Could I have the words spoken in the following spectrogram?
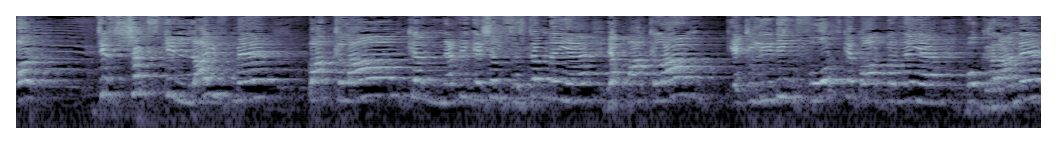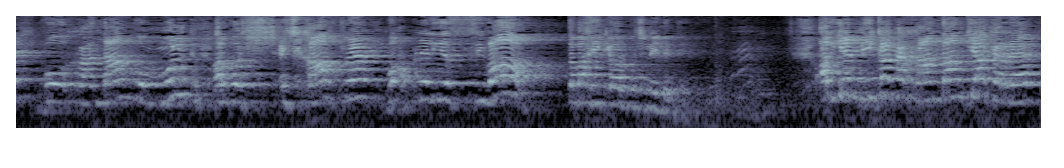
اور جس شخص کی لائف میں پاکلام کا نیویگیشن سسٹم نہیں ہے یا پاکلام ایک لیڈنگ فورس کے طور پر نہیں ہے، وہ گھرانے، وہ خاندان، وہ ملک اور وہ اشخاص جو ہے وہ اپنے لیے سوا تباہی کے اور کچھ نہیں لیتے۔ اور یہ میکا کا خاندان کیا کر رہا ہے؟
